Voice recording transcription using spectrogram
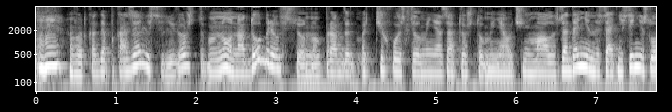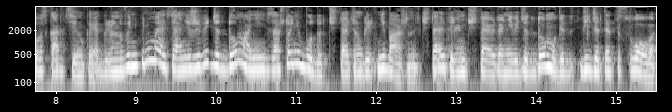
Угу. Вот, когда показали Селиверстову, ну, он одобрил все, но, правда, отчехвостил меня за то, что у меня очень мало заданий на соотнесение слова с картинкой. Я говорю, ну, вы не понимаете, они же видят дома, они ни за что не будут читать. Он говорит, неважно, читают или не читают они видят дом, видят это слово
